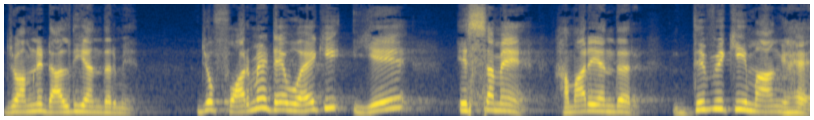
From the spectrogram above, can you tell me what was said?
जो हमने डाल दिया अंदर में। जो फॉर्मेट है वो है कि ये इस समय हमारे अंदर दिव्य की मांग है।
